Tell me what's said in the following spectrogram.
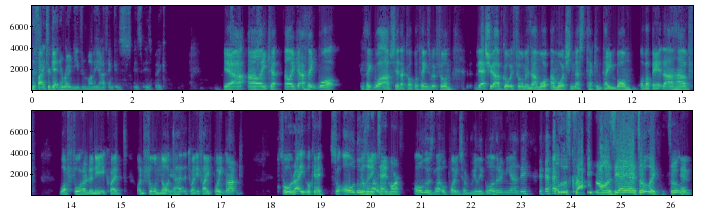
The fact you're getting around even money, I think, is is, is big. Yeah, I, I like it. I like it. I think what I think what I've said a couple of times about Fulham. The issue I've got with Fulham is I'm I'm watching this ticking time bomb of a bet that I have worth 480 quid on Fulham not yeah. to hit the 25 point mark. So, oh right, okay. So all those we only need ten more. All those little points are really bothering me, Andy. all those crappy draws, yeah, yeah, totally, totally. Um,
